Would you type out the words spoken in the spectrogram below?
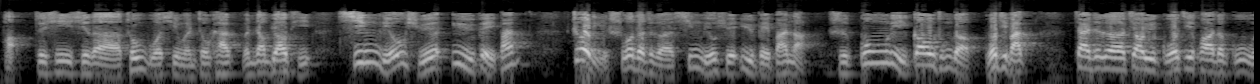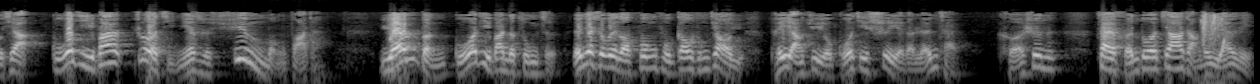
好，最新一期的《中国新闻周刊》文章标题：新留学预备班。这里说的这个新留学预备班呢，是公立高中的国际班。在这个教育国际化的鼓舞下，国际班这几年是迅猛发展。原本国际班的宗旨，人家是为了丰富高中教育，培养具有国际视野的人才。可是呢，在很多家长的眼里，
